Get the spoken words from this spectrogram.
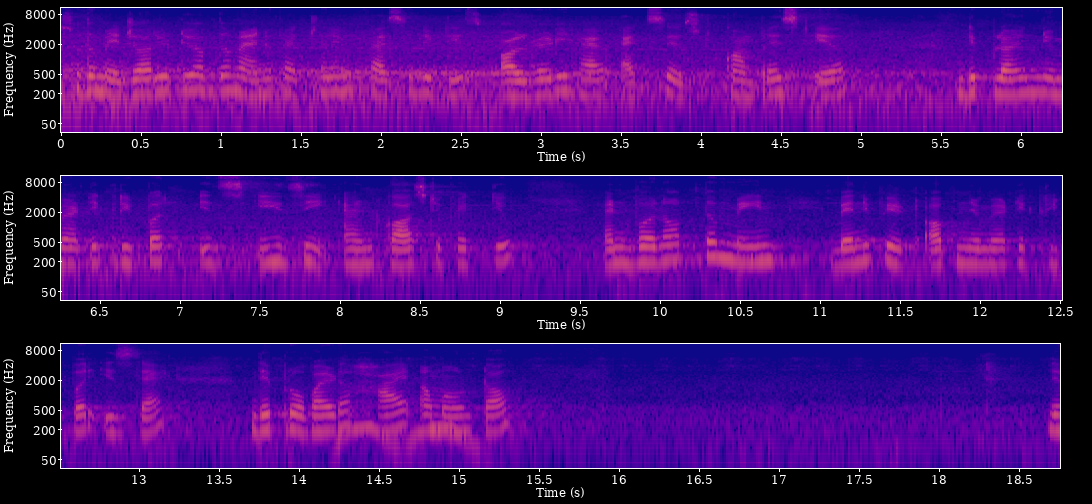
So the majority of the manufacturing facilities already have access to compressed air. Deploying pneumatic gripper is easy and cost effective and one of the main benefit of pneumatic gripper is that they provide a high amount of they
